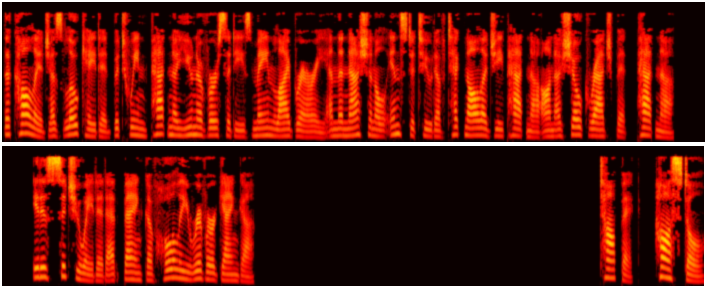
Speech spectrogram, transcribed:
The college is located between Patna University's main library and the National Institute of Technology Patna on Ashok Rajpath, Patna. It is situated at bank of holy river Ganga. Hostel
